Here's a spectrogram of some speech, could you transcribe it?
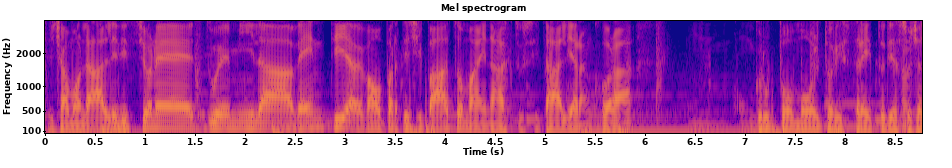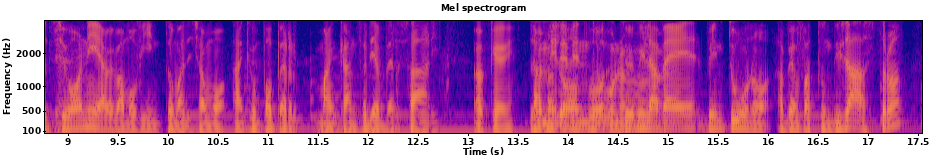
diciamo all'edizione 2020 avevamo partecipato, ma in Actus Italia era ancora gruppo molto ristretto di associazioni e avevamo vinto, ma diciamo anche un po' per mancanza di avversari. Ok, L'anno 2021. dopo, 2021, abbiamo fatto un disastro.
